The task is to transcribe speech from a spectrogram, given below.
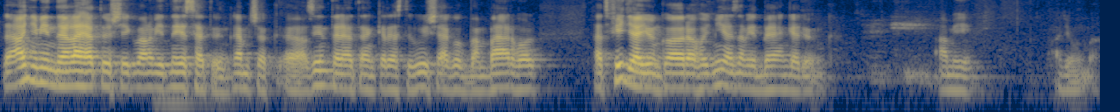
De annyi minden lehetőség van, amit nézhetünk, nem csak az interneten keresztül, újságokban, bárhol. Tehát figyeljünk arra, hogy mi az, amit beengedünk, ami agyunkba.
